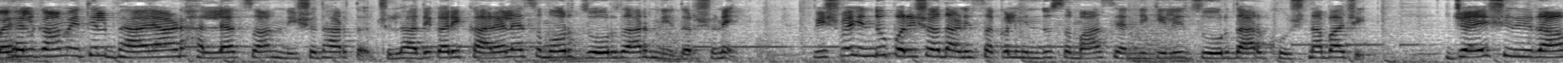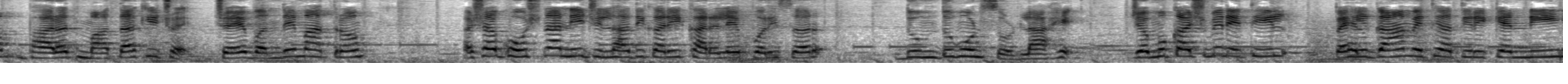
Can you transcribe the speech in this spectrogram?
पहलगाम येथील भ्यायाड हल्ल्याचा निषेधार्थ जिल्हाधिकारी कार्यालयासमोर जोरदार निदर्शने. विश्व हिंदू परिषद आणि सकल हिंदू समाज यांनी केली जोरदार घोषणाबाजी. जय श्रीराम भारत माता की जय. जय वंदे मातरम. अशा घोषणांनी जिल्हाधिकारी कार्यालय परिसर दुमदुमून सोडला आहे. जम्मू काश्मीर येथील पहलगाम येथे अतिरेक्यांनी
